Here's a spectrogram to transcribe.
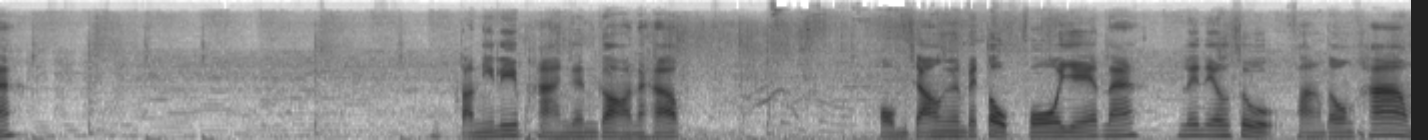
นะ ตอนนี้รีบหาเงินก่อนนะครับ ผมจะเอาเงินไปตบโฟเยสนะ เล่นเอลสุฝั่งตรงข้าม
